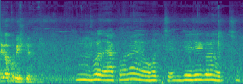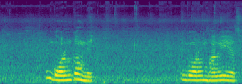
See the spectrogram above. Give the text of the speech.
দিকে খুব বৃষ্টি হচ্ছে। এখন হচ্ছে করে হচ্ছে। গরম কম নেই। গরম ভালোই আছে।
